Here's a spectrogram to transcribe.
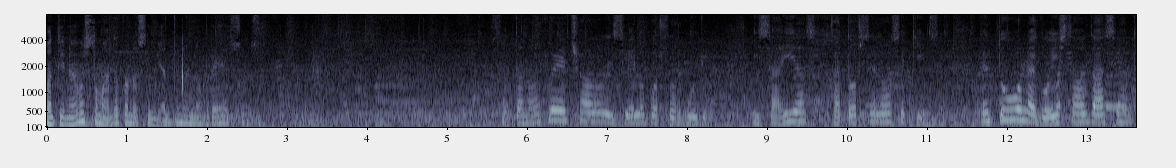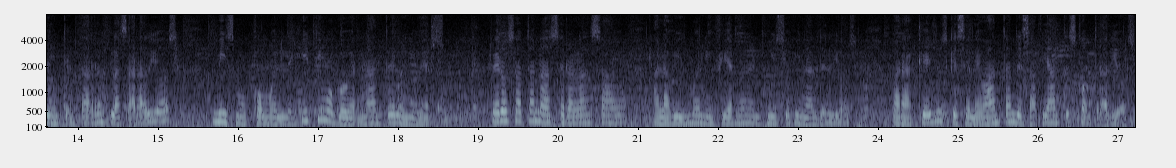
Continuemos tomando conocimiento en el nombre de Jesús. Satanás fue echado del cielo por su orgullo. Isaías 14, 12, 15. Él tuvo la egoísta audacia de intentar reemplazar a Dios mismo como el legítimo gobernante del universo. Pero Satanás será lanzado al abismo del infierno en el juicio final de Dios. Para aquellos que se levantan desafiantes contra Dios,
